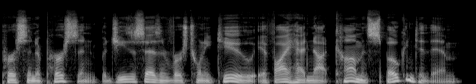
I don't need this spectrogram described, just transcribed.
person to person. But Jesus says in verse 22 If I had not come and spoken to them,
